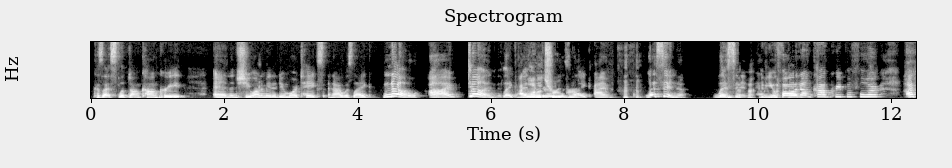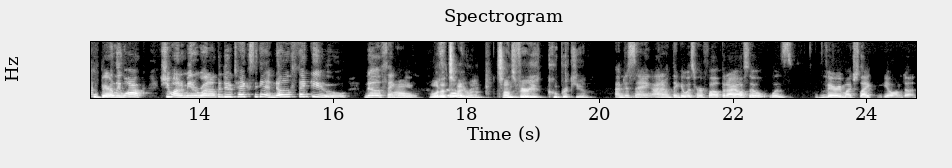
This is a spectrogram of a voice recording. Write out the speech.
because I slipped on concrete. And then she wanted me to do more takes, and I was like, "No, I'm done." Like I What a literally was like, "I'm listen, listen. Have you fallen on concrete before? I could barely walk. She wanted me to run up and do takes again. No, thank you. No, thank wow, you. what a So- tyrant! Sounds very Kubrickian. I'm just saying, I don't think it was her fault, but I also was very much like, yo, I'm done.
